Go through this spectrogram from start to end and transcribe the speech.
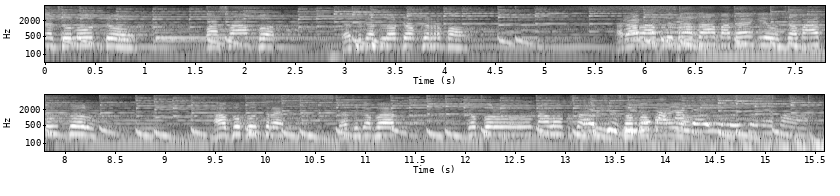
Kina Mas Pasambon, dan juga Gelondong Germo. Ada Rafli Pratama, thank you, Jamaah Tunggul, Abu Kucret, dan juga Ban Gembul Nalom Sari, Sopo Mayo.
